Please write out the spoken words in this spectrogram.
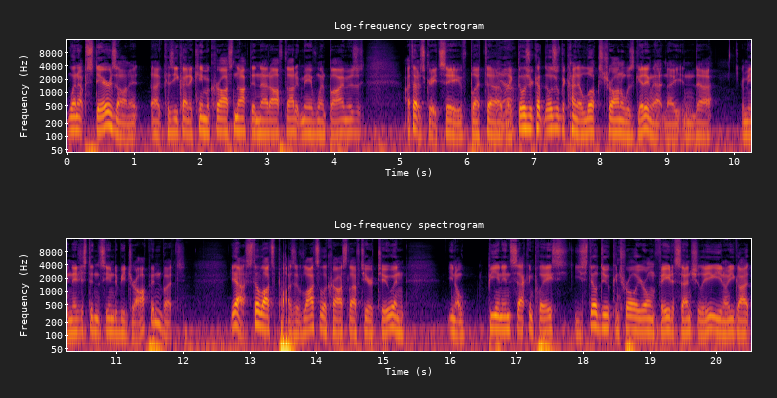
went upstairs on it because uh, he kind of came across, knocked the net off, thought it may have went by him. It was I thought it was a great save, but uh, yeah. like those are those are the kind of looks Toronto was getting that night, and uh, I mean they just didn't seem to be dropping. But yeah, still lots of positive, lots of lacrosse left here too, and you know being in second place, you still do control your own fate essentially. You know you got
